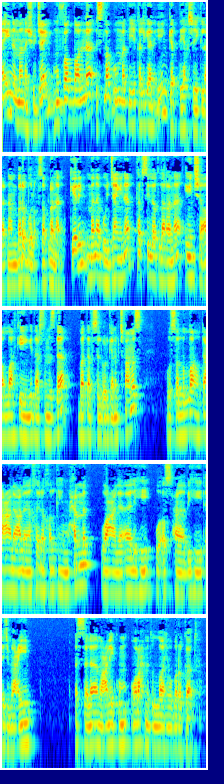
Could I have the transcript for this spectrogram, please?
ayni mana shu jang mufaddolni islom ummatiga qilgan eng katta yaxshiliklardan biri bo'lib hisoblanadi. Keling, mana bu jangni tafsilotlarini inshaalloh keyingi darsimizda batafsil o'rganib chiqamiz. Va sallallohu ta'ala ala xayri xalqihi Muhammad va ala alihi va ashabihi ajma'in. Assalomu alaykum va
